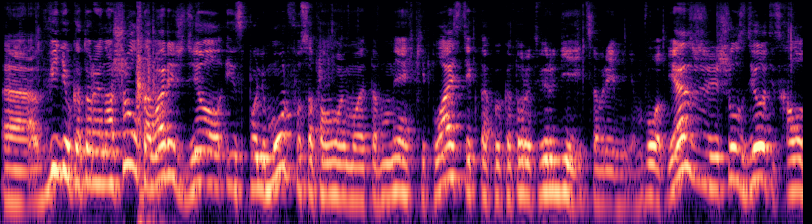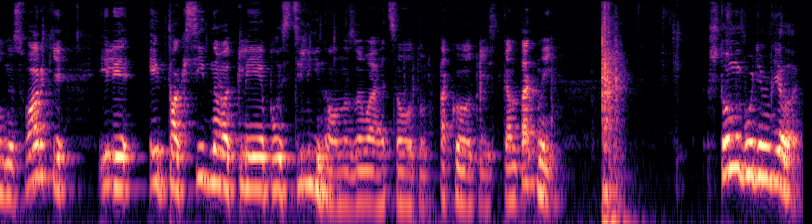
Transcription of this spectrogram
Э, видео, которое я нашел, товарищ делал из полиморфуса, по-моему, это мягкий пластик такой, который твердеет со временем. Вот, я же решил сделать из холодной сварки или эпоксидного клея пластилина, он называется. Вот тут такой вот есть контактный. Что мы будем делать?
